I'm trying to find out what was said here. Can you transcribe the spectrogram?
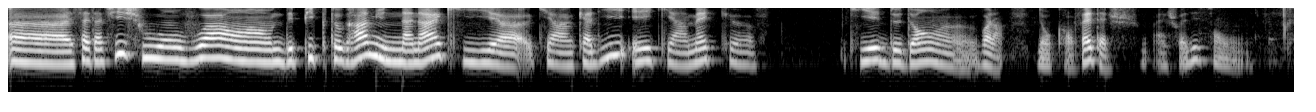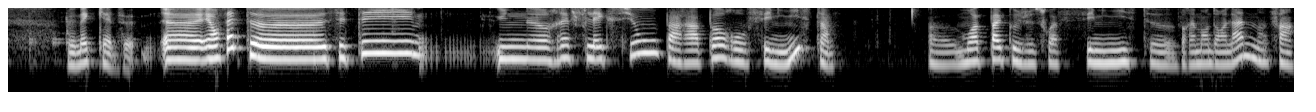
Euh, cette affiche où on voit des pictogrammes une nana qui, euh, qui a un caddie et qui a un mec qui est dedans. voilà. Donc, en fait, elle, elle choisit son, le mec qu'elle veut. Et en fait, c'était une réflexion par rapport aux féministes. Euh, moi, pas que je sois féministe euh, vraiment dans l'âme, enfin,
